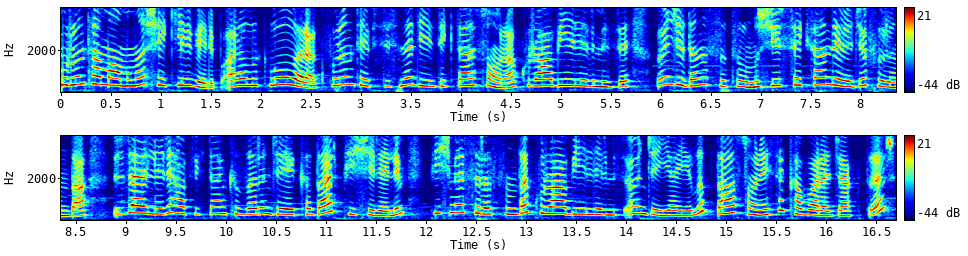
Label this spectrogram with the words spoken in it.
Hamurun tamamına şekil verip aralıklı olarak fırın tepsisine dizdikten sonra kurabiyelerimizi önceden ısıtılmış 180 derece fırında üzerleri hafiften kızarıncaya kadar pişirelim. Pişme sırasında kurabiyelerimiz önce yayılıp daha sonra ise kabaracaktır.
